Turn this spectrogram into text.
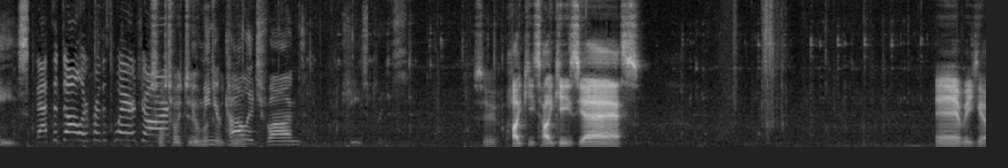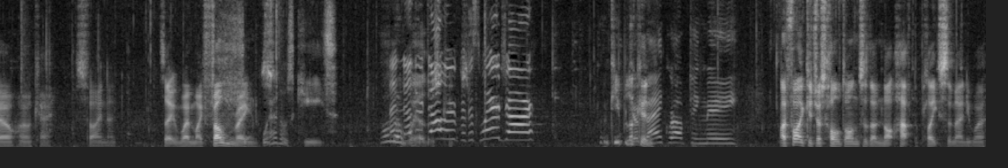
Keys. That's a dollar for the swear jar. So what do I do? You what mean do your I do? college fund? Keys, please. So, high keys, high keys, yes. There we go. Okay, it's fine then. So when my phone Shit, rings, where are those keys? Oh, no, Another are those dollar for the swear jar. Keep looking. You're bankrupting me. I thought I could just hold on to them, not have to place them anywhere.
